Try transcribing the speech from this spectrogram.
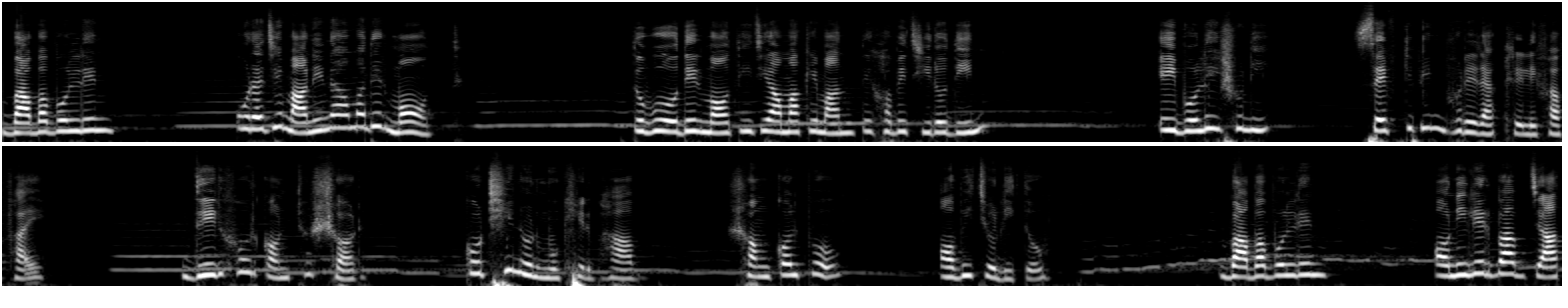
বাবা বললেন, ওরা যে মানে না আমাদের মত। তবু ওদের মতই যে আমাকে মানতে হবে চিরদিন? এই বলেই শুনি সেফটিপিন ভরে রাখলে লেফাফায়। দৃঢ়র কণ্ঠস্বর, কঠিন ওর মুখের ভাব, সংকল্প অবিচলিত। বাবা বললেন, অনিলের বাপ জাত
